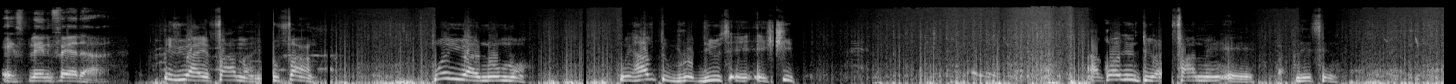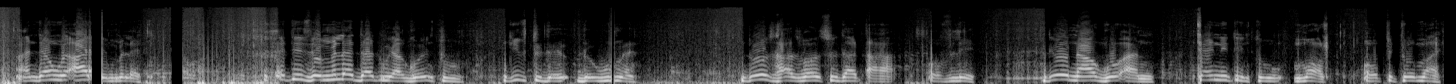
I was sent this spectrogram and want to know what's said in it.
explained further. If you are a farmer, you farm. When you are no more, we have to produce a, a sheep according to your farming uh, this thing. And then we add the millet. It is the millet that we are going to give to the, the women. Those husbands who that are of late, they will now go and turn it into malt or petromite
